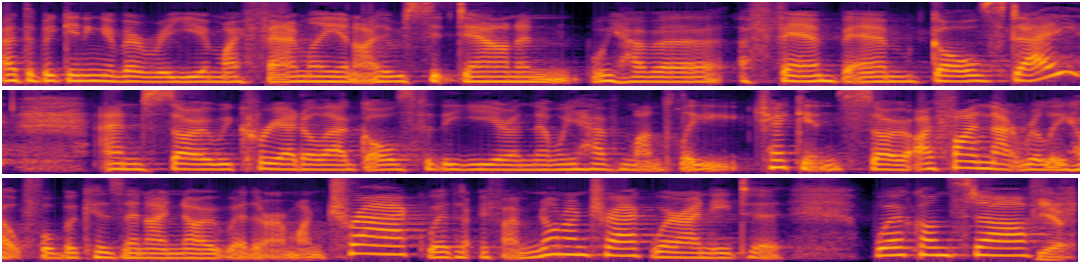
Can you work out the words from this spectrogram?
at the beginning of every year, my family and I sit down and we have a, a Fam Bam goals day. And so we create all our goals for the year and then we have monthly check ins. So I find that really helpful because then I know whether I'm on track, whether if I'm not on track, where I need to work on stuff. Yeah.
